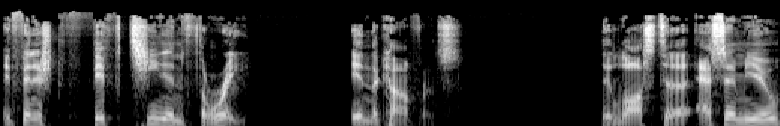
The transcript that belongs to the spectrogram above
They finished 15 and 3 in the conference. They lost to SMU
